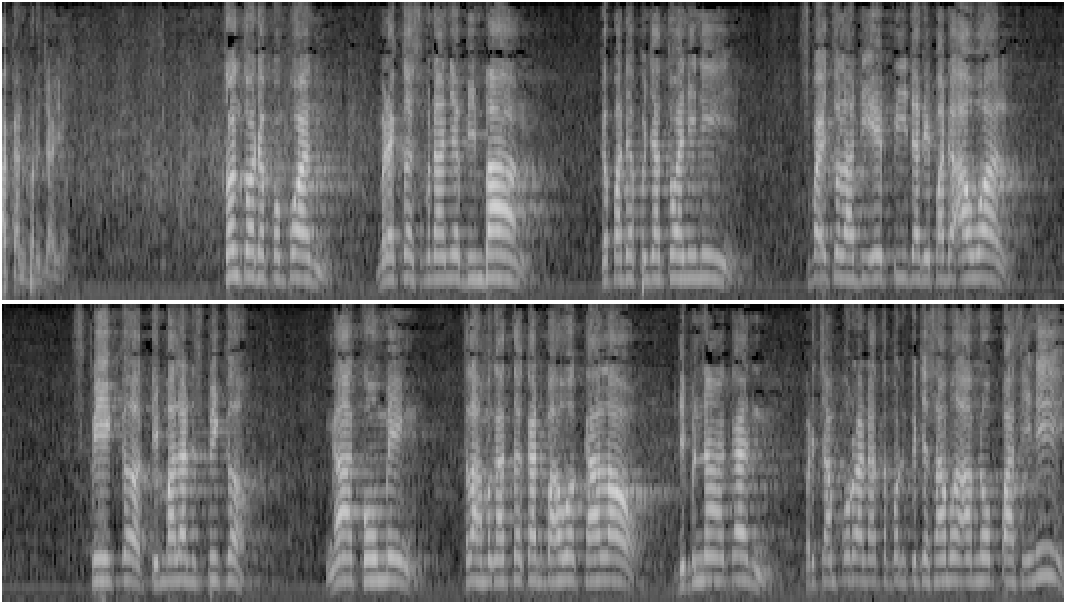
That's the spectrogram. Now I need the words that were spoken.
akan berjaya. Tuan-tuan dan puan mereka sebenarnya bimbang kepada penyatuan ini. Sebab itulah DAP daripada awal speaker, timbalan speaker Nga Koming telah mengatakan bahawa kalau dibenarkan percampuran ataupun kerjasama UMNO PAS ini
